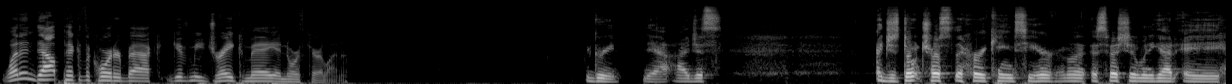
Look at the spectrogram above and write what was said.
when in doubt, pick the quarterback. Give me Drake Maye in North Carolina. Agreed. Yeah, I just I just don't trust the Hurricanes here, uh, especially when you got a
